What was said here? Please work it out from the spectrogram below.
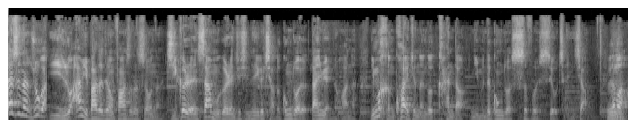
但是呢，如果引入阿米巴的这种方式的时候呢，几个人、三五个人就形成一个小的工作单元的话呢，你们很快就能够看到你们的工作是否是有成效。那么，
